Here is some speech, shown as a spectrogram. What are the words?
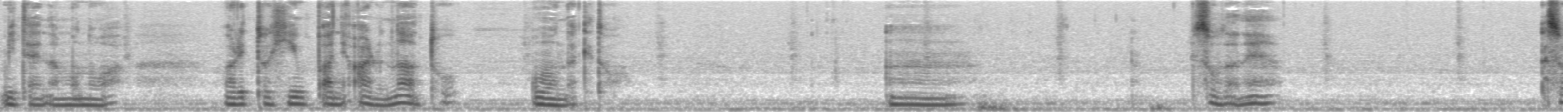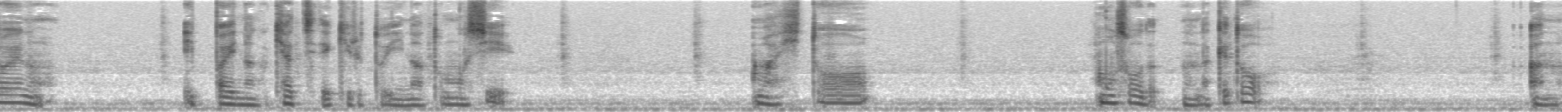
みたいなものは割と頻繁にあるなと思うんだけど。うん。そうだね。そういうのいっぱいなんかキャッチできるといいなと思うし。まあ人もそうなんだけど。あの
